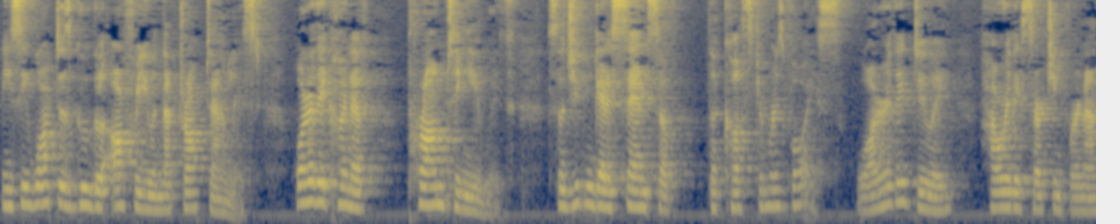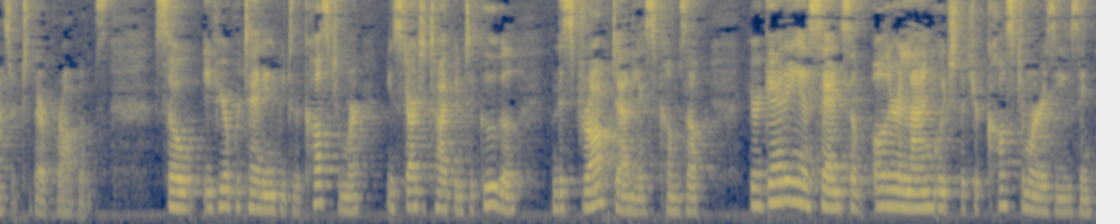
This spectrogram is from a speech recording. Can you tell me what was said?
and you see what does Google offer you in that drop down list? What are they kind of prompting you with so that you can get a sense of the customer's voice? What are they doing? How are they searching for an answer to their problems? So if you're pretending to be to the customer, you start to type into Google and this drop down list comes up. You're getting a sense of other language that your customer is using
